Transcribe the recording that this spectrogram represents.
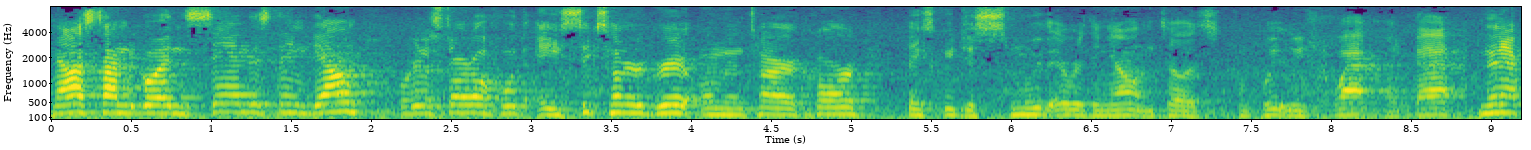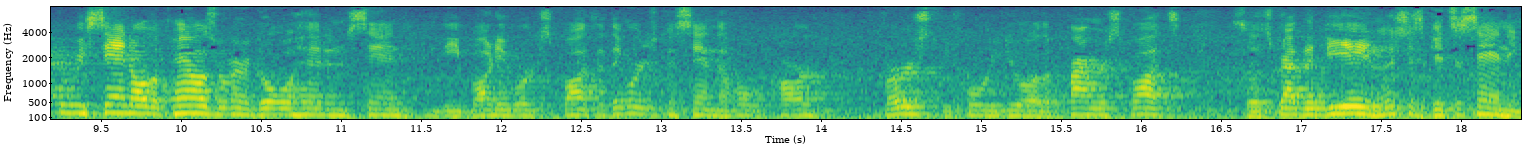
Now it's time to go ahead and sand this thing down. We're gonna start off with a 600 grit on the entire car. Basically just smooth everything out until it's completely flat like that. And then after we sand all the panels, we're gonna go ahead and sand the bodywork spots. I think we're just gonna sand the whole car first before we do all the primer spots. So let's grab the DA and let's just get to sanding.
